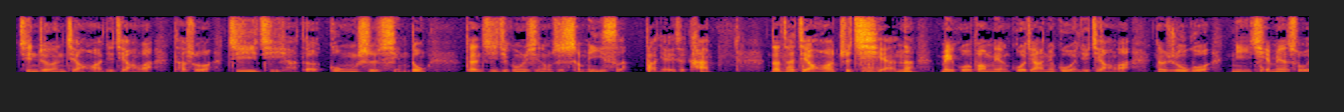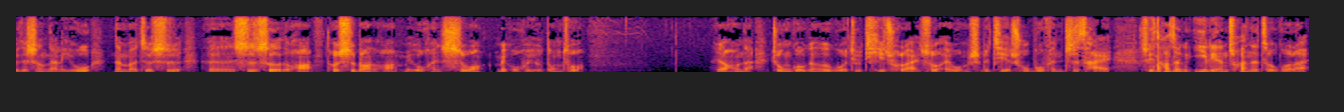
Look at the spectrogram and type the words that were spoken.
金正恩讲话就讲了，他说积极的攻势行动。但积极攻势行动是什么意思？大家也在看。那在讲话之前呢，美国方面国家安全顾问就讲了，那如果你前面所谓的圣诞礼物，那么这是呃试射的话或试爆的话，美国很失望，美国会有动作。然后呢，中国跟俄国就提出来说：“哎，我们是不是解除部分制裁？”所以他这个一连串的走过来，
